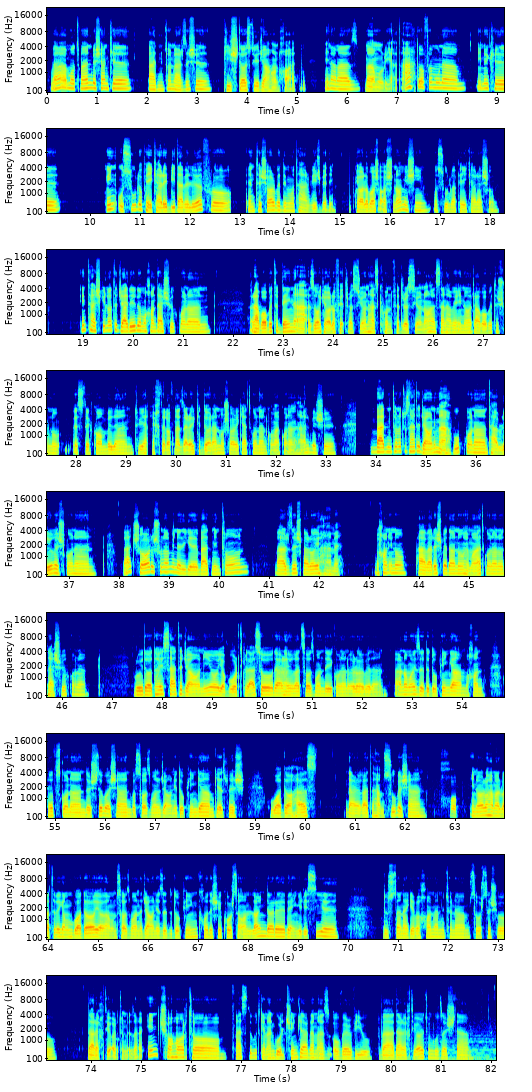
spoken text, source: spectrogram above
و مطمئن بشن که بدمینتون ورزش پیشتاز توی جهان خواهد بود. اینم از مأموریت. اهدافمونم اینه که این اصول و پیکره BWF رو انتشار بدیم و ترویج بدیم. که حالا باش آشنا میشیم اصول و پیکرش این تشکیلات جدید رو می‌خوان تشویق کنن. روابط بین اعضا که حالا فدراسیون هست کنفدراسیون ها هستن همه اینا روابطشون رو استحکام بدن توی اختلاف نظرهایی که دارن مشارکت کنن کمک کنن حل بشه. بدمینتون رو تو سطح جهانی محبوب کنن تبلیغش کنن. بعد شعارشون هم اینه دیگه بدمینتون ورزش برای همه. می‌خوان اینو پرورش بدن و حمایت کنن و تشویق کنن. رویدادهای سطح جهانی و یا بورد کلاس رو در حقیقت سازماندهی کنن و ارائه بدن. برنامه های ضد دوپینگ هم می‌خوان حفظ کنن داشته باشن. با سازمان جهانی دوپینگ هم که اسمش وادا هست در حقیقت همسو بشن. خب اینا رو هم البته بگم اون وادا یا همون سازمان جهانی ضد دوپینگ خودش یه کورس آنلاین داره به انگلیسیه. دوستان اگه بخوان من می‌تونم سورسش رو در اختیارتون بذارم این چهار تا فصلی بود که من گلچین کردم از اوورویو و در اختیارتون گذاشتم.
